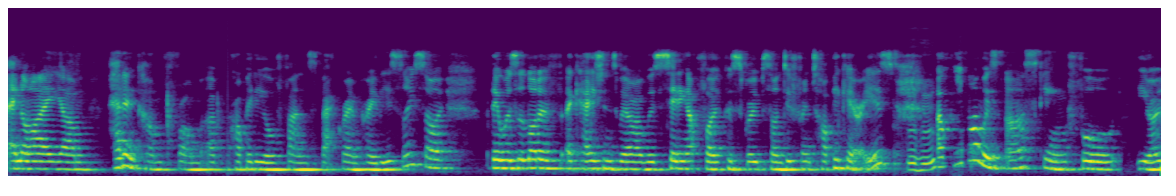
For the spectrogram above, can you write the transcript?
and I um, hadn't come from a property or funds background previously, so there was a lot of occasions where I was setting up focus groups on different topic areas. Mm-hmm. Uh, when I was asking for you know,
